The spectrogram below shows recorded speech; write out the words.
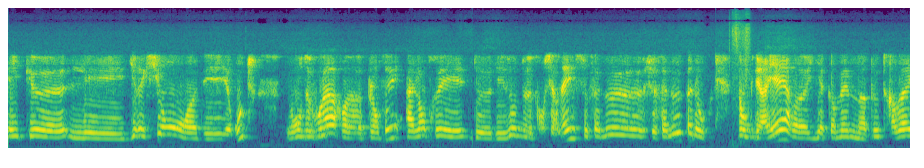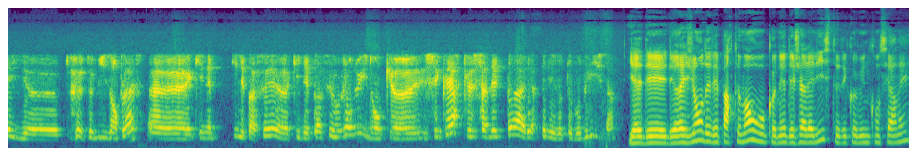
et que les directions euh, des routes vont devoir euh, planter à l'entrée de, des zones concernées ce fameux, ce fameux panneau. Donc derrière, il y a quand même un peu de travail de, mise en place qui n'est qui n'est pas fait fait aujourd'hui. Donc c'est clair que ça n'aide pas à alerter les automobilistes. Hein. Il y a des régions, des départements où on connaît déjà la liste des communes concernées?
